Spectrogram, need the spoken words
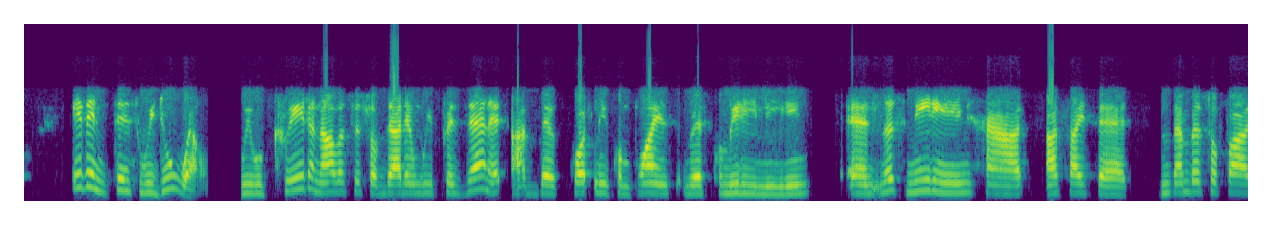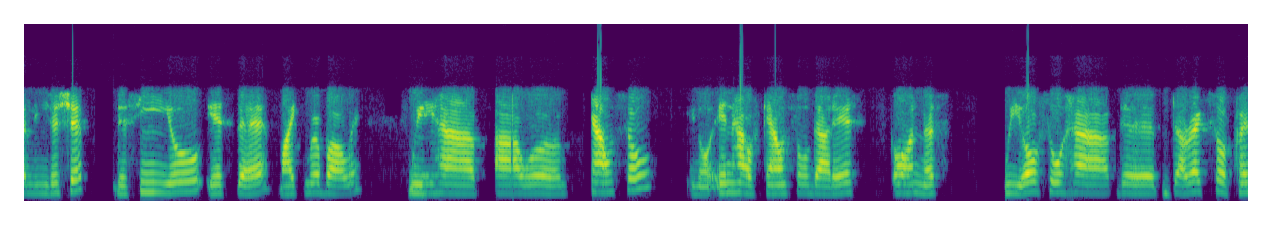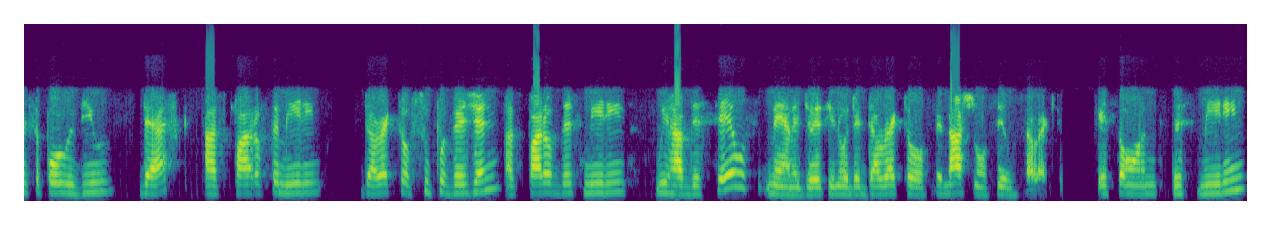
even things we do well. We will create analysis of that and we present it at the quarterly compliance risk committee meeting. And this meeting had, as I said, members of our leadership. The CEO is there, Mike Mirbali. We have our counsel, you know, in-house counsel that is on this. We also have the director of principal review desk as part of the meeting, director of supervision as part of this meeting. We have the sales managers, you know, the director of the national sales director. It's on this meeting.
